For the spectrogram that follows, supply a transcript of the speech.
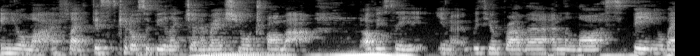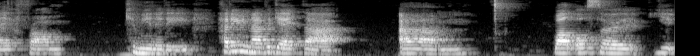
in your life? Like this could also be like generational trauma. Obviously, you know, with your brother and the loss, being away from community. How do you navigate that? Um, while also you,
